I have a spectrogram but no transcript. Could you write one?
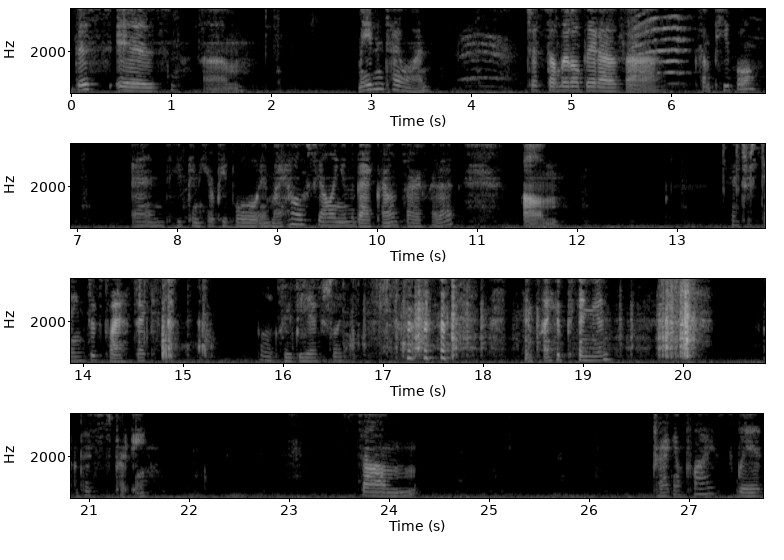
This is um, made in Taiwan. Just a little bit of uh, some people, and you can hear people in my house yelling in the background. Sorry for that. Um, interesting, just plastic. Little creepy, actually, in my opinion. This is pretty. Some dragonflies with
